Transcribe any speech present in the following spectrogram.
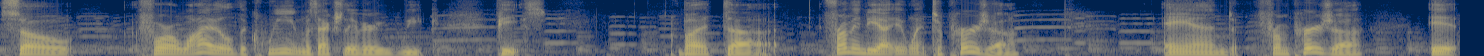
so for a while, the queen was actually a very weak piece. But uh, from India, it went to Persia. And from Persia, it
